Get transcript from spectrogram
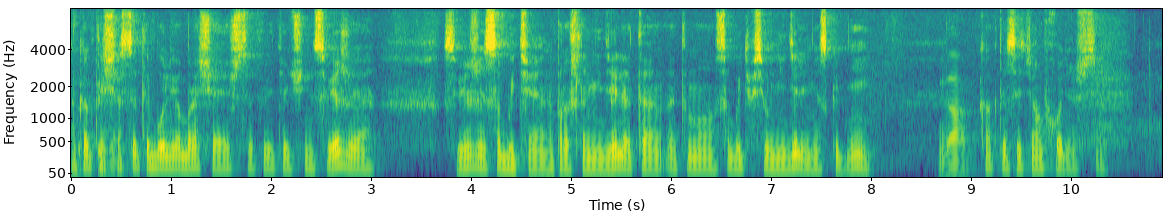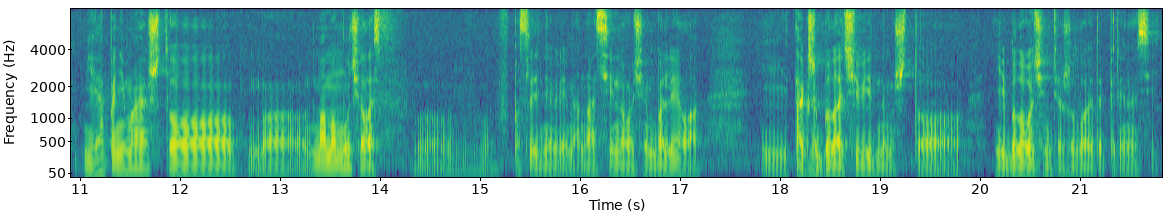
а вот как ты сейчас с этой болью обращаешься? Это ведь очень свежее свежие события на прошлой неделе. Это, этому событию всего недели, несколько дней. Да. Как ты с этим обходишься? Я понимаю, что э, мама мучилась в последнее время. Она сильно очень болела. И также было очевидным, что ей было очень тяжело это переносить.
